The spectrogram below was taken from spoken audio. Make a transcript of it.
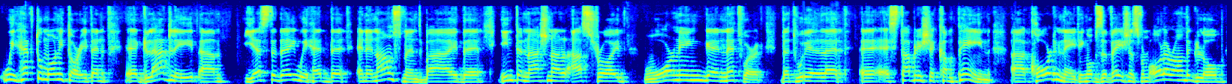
we have to monitor it. And uh, gladly, um, yesterday we had the, an announcement by the International Asteroid Warning Network that will uh, uh, establish a campaign uh, coordinating observations from all around the globe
